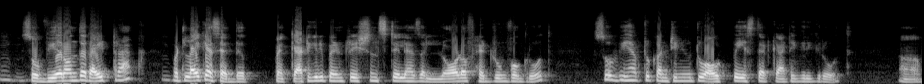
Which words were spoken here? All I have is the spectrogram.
Mm-hmm. So we are on the right track. Mm-hmm. But like I said, the category penetration still has a lot of headroom for growth. So we have to continue to outpace that category growth uh,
